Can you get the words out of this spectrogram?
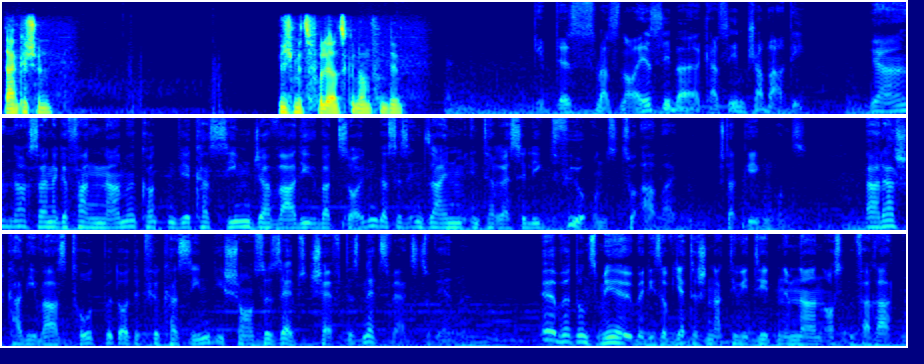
Dankeschön. Bin ich mir jetzt voll ernst genommen von dem. Gibt es was Neues über Kasim Javadi? Ja, nach seiner Gefangennahme konnten wir Kasim Javadi überzeugen, dass es in seinem Interesse liegt, für uns zu arbeiten, statt gegen uns. Arash Kadivars Tod bedeutet für Kasim die Chance, selbst Chef des Netzwerks zu werden. Er wird uns mehr über die sowjetischen Aktivitäten im Nahen Osten verraten.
